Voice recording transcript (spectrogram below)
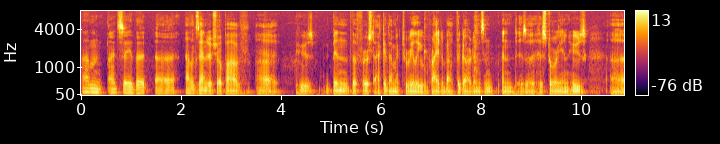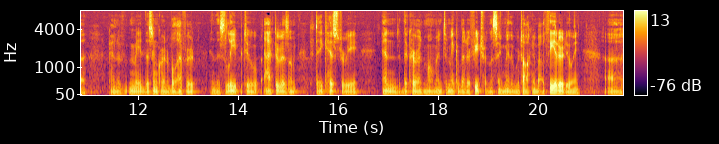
Um, I'd say that uh, Alexander Shopov, uh, who's been the first academic to really write about the gardens and, and is a historian who's uh, kind of made this incredible effort and this leap to activism to take history and the current moment to make a better future in the same way that we're talking about theater doing. Uh,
